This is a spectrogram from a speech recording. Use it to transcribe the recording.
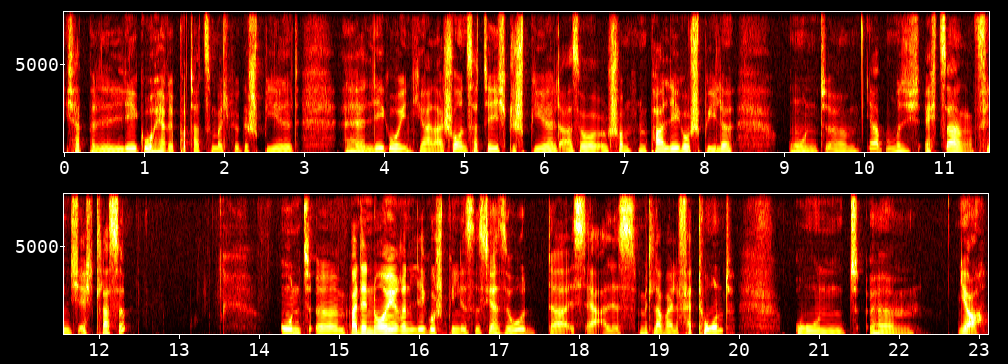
ich habe Lego Harry Potter zum Beispiel gespielt, äh, Lego Indiana Jones hatte ich gespielt, also schon ein paar Lego-Spiele. Und ähm, ja, muss ich echt sagen, finde ich echt klasse. Und äh, bei den neueren Lego-Spielen ist es ja so, da ist ja alles mittlerweile vertont. Und ähm, ja,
